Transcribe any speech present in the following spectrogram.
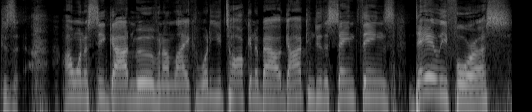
because I want to see God move. And I'm like, what are you talking about? God can do the same things daily for us.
